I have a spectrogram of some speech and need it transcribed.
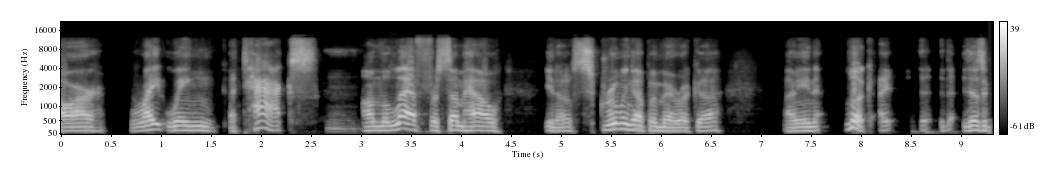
are right wing attacks mm. on the left for somehow, you know, screwing up America. I mean, look, I, there's a,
